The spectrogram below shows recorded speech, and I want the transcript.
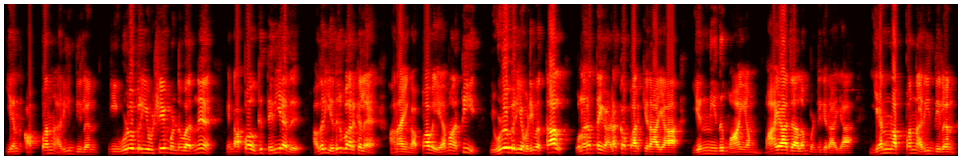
என் அப்பன் அறிந்திலன். நீ இவ்வளவு பெரிய விஷயம் பண்ணுவார்னு எங்க அப்பாவுக்கு தெரியாது. அவர் எதிர்பார்க்கல. ஆனா எங்க அப்பாவை ஏமாத்தி இவ்வளவு பெரிய வடிவத்தால் உலகத்தை அடக்க பார்க்கிறாயா? என் இது மாயம் மாயாஜாலம் பண்ணுகிறாயா? என் அப்பன் அறிந்திலன்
